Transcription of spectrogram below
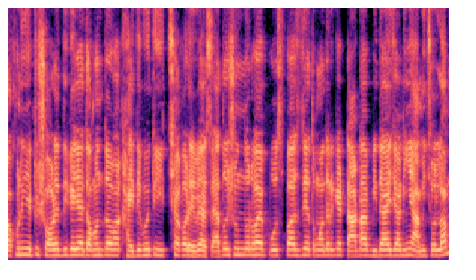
যখনই একটু শহরের দিকে যাই তখন তো আমার খাইতে খুঁজতে ইচ্ছা করে। ব্যাস, এত সুন্দরভাবে পোস্ট পাস দিয়ে তোমাদেরকে টাটা বিদায় জানিয়ে আমি চললাম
